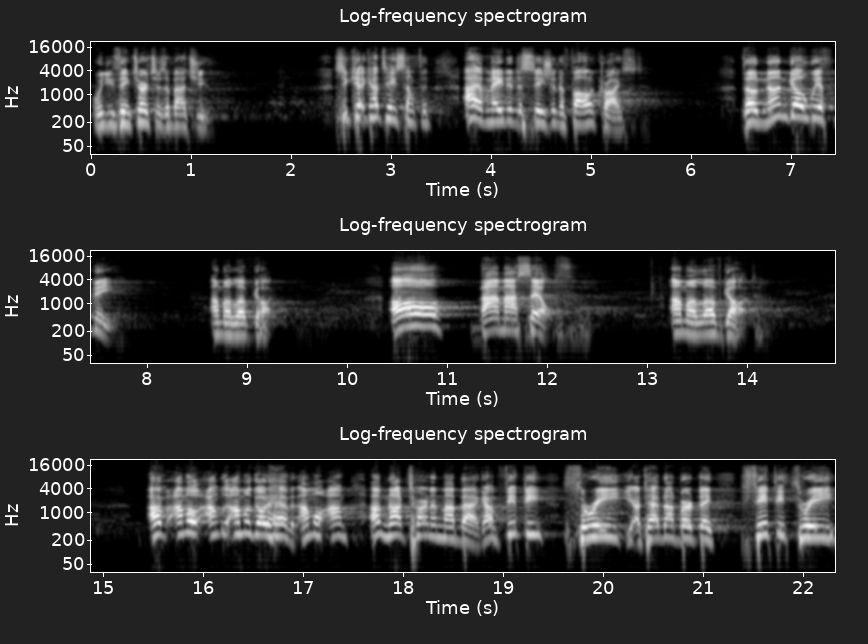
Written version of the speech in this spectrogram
when you think church is about you. See, can, can I tell you something? I have made a decision to follow Christ. Though none go with me, I'm gonna love God. All by myself, I'm gonna love God. I'm, I'm gonna go to heaven. I'm, I'm, I'm not turning my back. I'm 53, I have my birthday, 53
